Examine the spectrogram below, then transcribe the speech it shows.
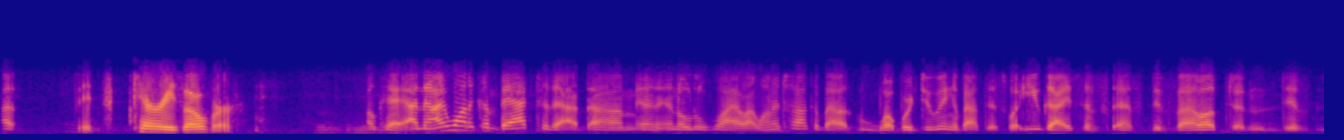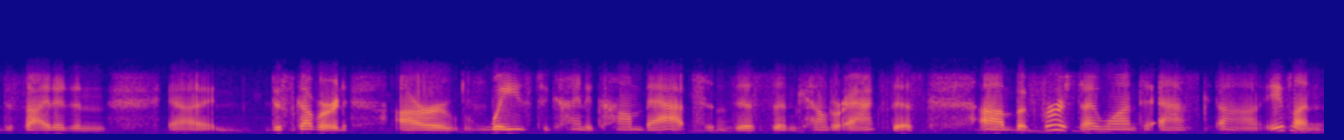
uh, it carries over. Okay, and I want to come back to that um, in, in a little while. I want to talk about what we're doing about this, what you guys have, have developed and de- decided and uh, discovered are ways to kind of combat this and counteract this. Um, but first, I want to ask uh, Evelin.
